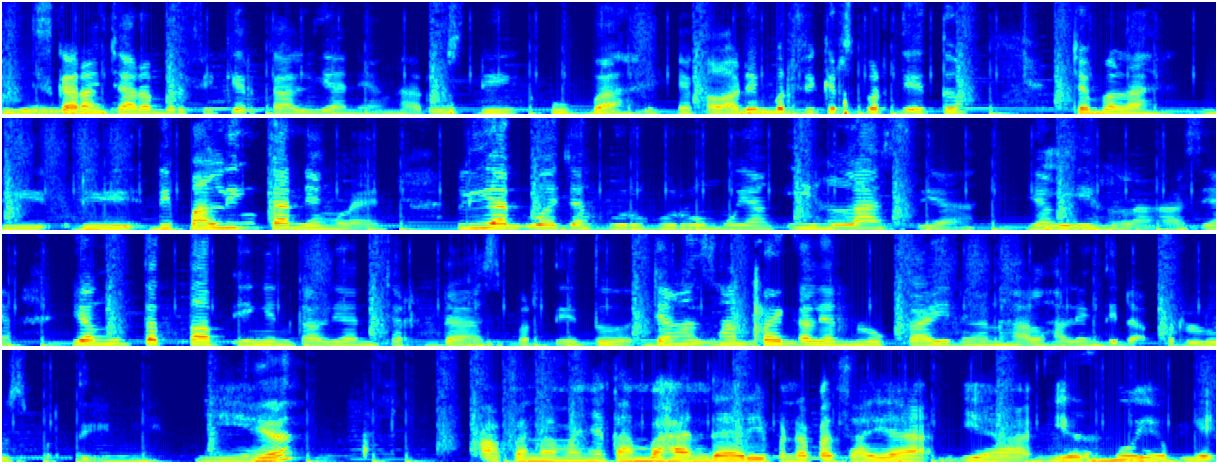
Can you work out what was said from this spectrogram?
iya, sekarang iya. cara berpikir kalian yang harus diubah ya kalau ada yang hmm. berpikir seperti itu cobalah di, di, dipalingkan yang lain lihat iya. wajah guru-gurumu yang ikhlas ya yang iya. ikhlas ya yang tetap ingin kalian cerdas seperti itu jangan iya. sampai kalian melukai dengan hal-hal yang tidak perlu seperti ini iya. ya apa namanya tambahan dari pendapat saya ya yeah. ilmu ya bu ya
